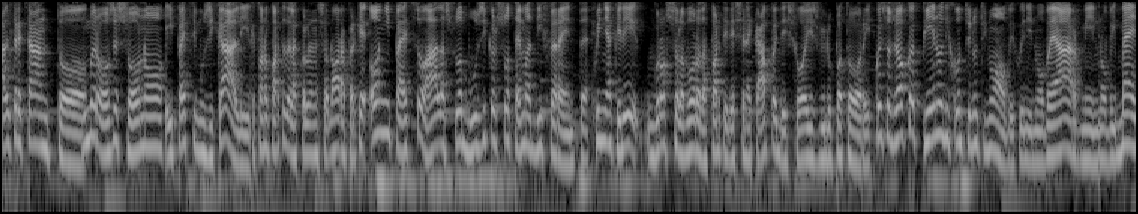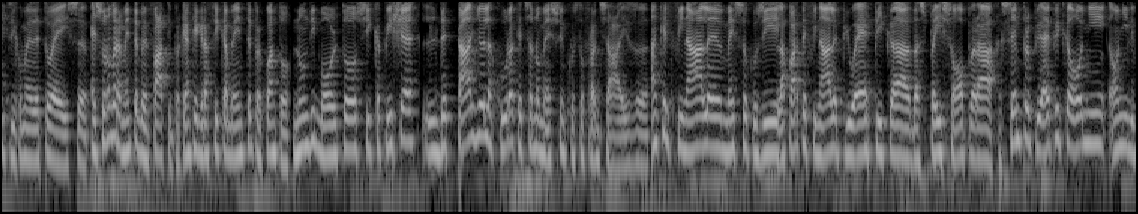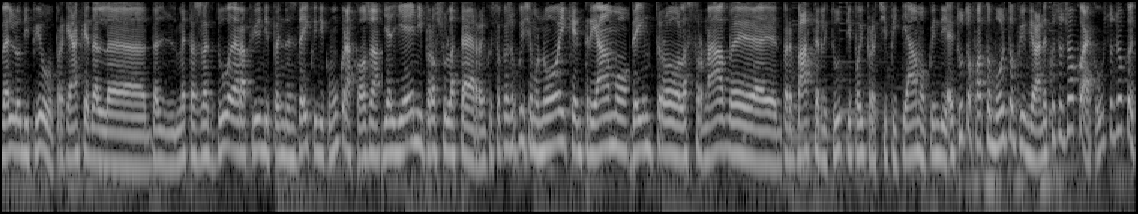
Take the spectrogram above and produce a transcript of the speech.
altrettanto numerose sono i pezzi musicali che fanno parte della colonna sonora perché ogni pezzo ha la sua musica, il suo tema differente. Quindi anche lì un grosso lavoro da parte di SNK e dei suoi sviluppatori. Questo gioco è pieno di contenuti nuovi, quindi nuove armi, nuovi mezzi, come ha detto Ace, e sono veramente ben fatti perché anche graficamente, per quanto non di molto, si capisce il dettaglio e la cura che ci hanno messo in questo franchise. Anche il finale messo così, la parte finale più epica da space opera, sempre più epica ogni, ogni livello di più, perché anche dal, dal Slug 2 era più Independence Day, quindi comunque una cosa di alieni però sulla Terra. In questo caso qui siamo noi che entriamo dentro l'astronave eh, per batterli tutti, poi precipitiamo, quindi è tutto fatto molto più in grande. Questo gioco, ecco, questo gioco è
